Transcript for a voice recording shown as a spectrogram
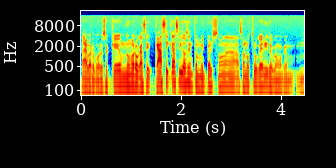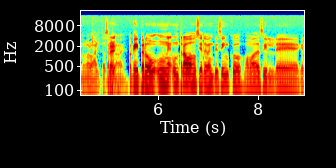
Ah, pero por eso es que un número casi, casi, casi 200 mil personas son los truqueritos, como que un número alto, Pero- sabes. ok, pero un, un trabajo 725, vamos a decir eh, que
